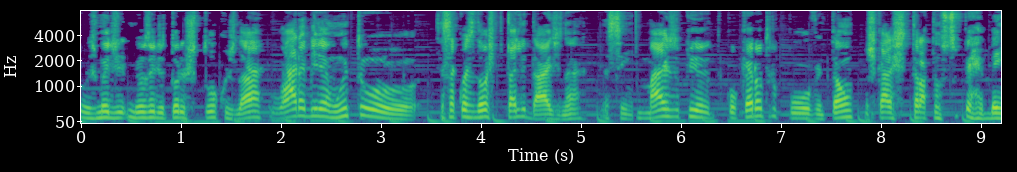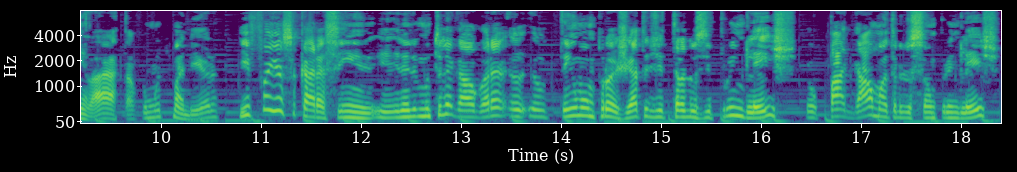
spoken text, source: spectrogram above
os meus editores turcos lá, o árabe é muito essa coisa da hospitalidade, né? Assim, mais do que qualquer outro povo. Então, os caras tratam super bem lá, tá? Foi muito maneiro. E foi isso, cara, assim, é muito legal. Agora eu, eu tenho um projeto de traduzir para o inglês, eu pagar uma tradução para o inglês,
